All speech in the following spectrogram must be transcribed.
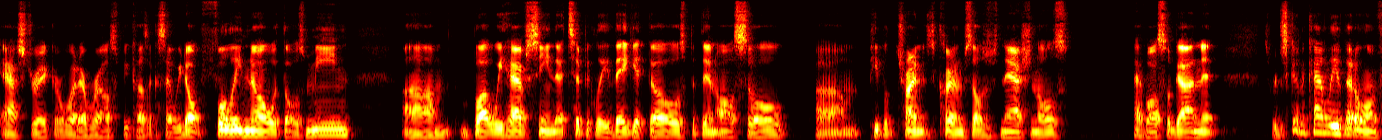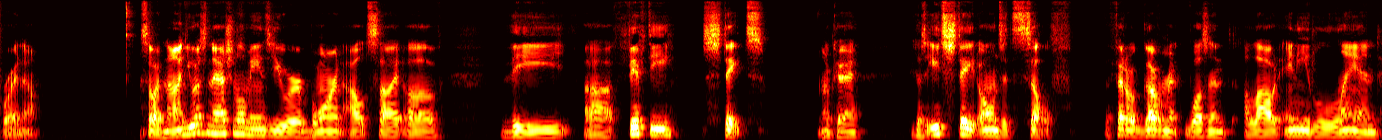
asterisk or whatever else, because like I said, we don't fully know what those mean. Um, but we have seen that typically they get those, but then also um, people trying to declare themselves as nationals have also gotten it. So we're just going to kind of leave that alone for right now. So a non-U.S. national means you were born outside of the uh, 50 states, okay? Because each state owns itself. The federal government wasn't allowed any land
